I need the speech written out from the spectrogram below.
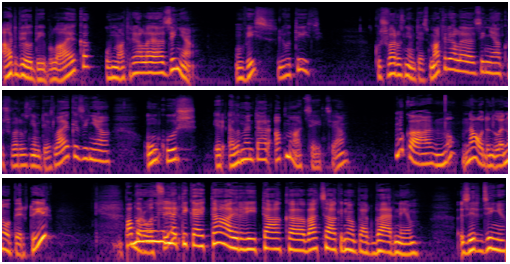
Atbildību laika un materiālajā ziņā. Un viss ļoti īsi. Kurš var uzņemties materiālajā ziņā, kurš var uzņemties laika ziņā, un kurš ir elementāri apmācīts. Ja? Nu, kā nu, nauda, lai nopirktu, ir. Pabarots nu, ir. Ne tikai tā, ir arī tā, ka vecāki nopērk bērniem zirdziņu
